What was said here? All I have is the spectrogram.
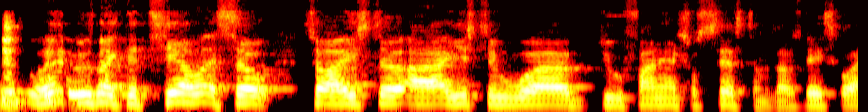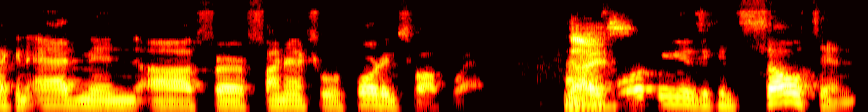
it was- like the tail. So, so I used to, I used to uh, do financial systems. I was basically like an admin uh, for financial reporting software. And I was working as a consultant.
